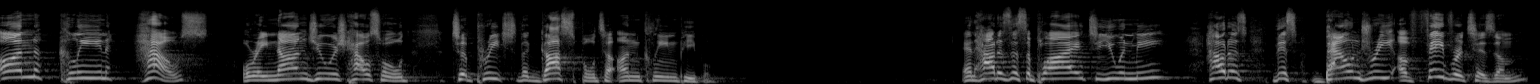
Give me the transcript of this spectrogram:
unclean house or a non Jewish household to preach the gospel to unclean people. And how does this apply to you and me? How does this boundary of favoritism,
